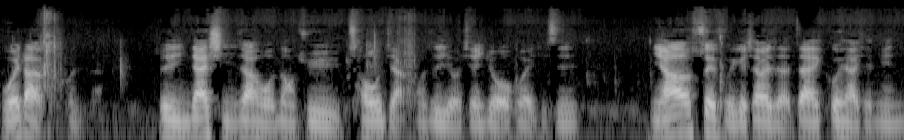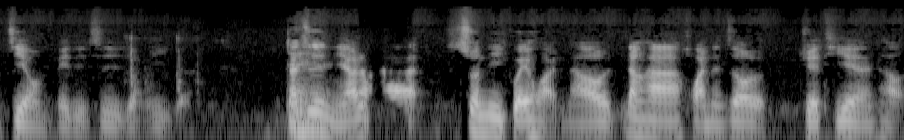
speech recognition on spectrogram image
不会到很困难。就是你在行销活动去抽奖，或是有些优惠，其实你要说服一个消费者在柜台前面借我们杯子是容易的，但是你要让他顺利归还，然后让他还了之后觉得体验很好。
